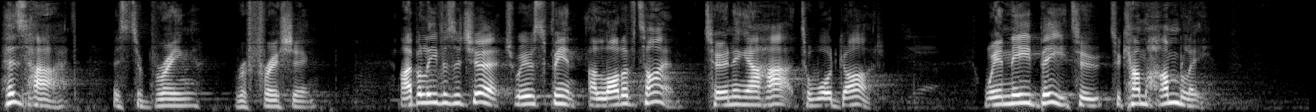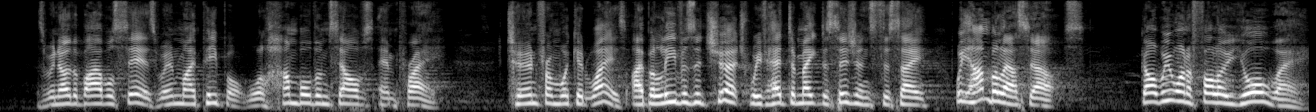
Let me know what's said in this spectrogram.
his heart is to bring refreshing. I believe as a church, we have spent a lot of time turning our heart toward God where need be, to, to come humbly. As we know, the Bible says, when my people will humble themselves and pray, turn from wicked ways. I believe as a church, we've had to make decisions to say, we humble ourselves. God, we want to follow your way.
